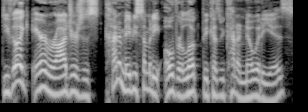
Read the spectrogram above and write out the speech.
Do you feel like Aaron Rodgers is kind of maybe somebody overlooked because we kind of know what he is?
